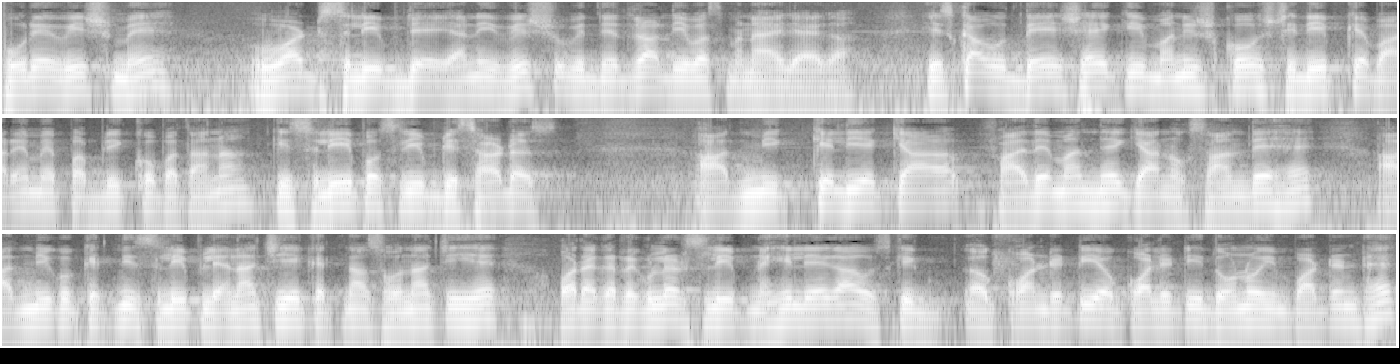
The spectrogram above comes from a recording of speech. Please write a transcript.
पूरे विश्व में वर्ल्ड स्लीप डे यानी विश्व निद्रा दिवस मनाया जाएगा। इसका उद्देश्य है कि मनुष्य को स्लीप के बारे में पब्लिक को बताना कि स्लीप और स्लीप डिसऑर्डर्स, आदमी के लिए क्या फ़ायदेमंद है, क्या नुकसानदेह है, आदमी को कितनी स्लीप लेना चाहिए, कितना सोना चाहिए और अगर रेगुलर स्लीप नहीं लेगा, उसकी क्वांटिटी और क्वालिटी दोनों इंपॉर्टेंट है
